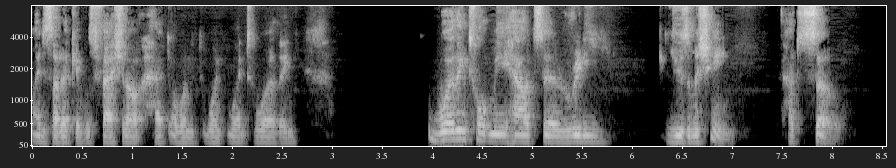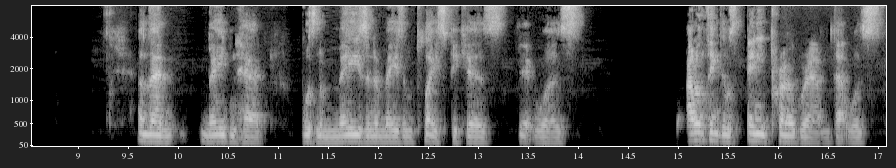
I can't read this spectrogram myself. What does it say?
I decided okay, it was fashion. I had I went went, went to Worthing. Worthing taught me how to really use a machine, how to sew, and then Maidenhead was an amazing, amazing place because it was. I don't think there was any program that was.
